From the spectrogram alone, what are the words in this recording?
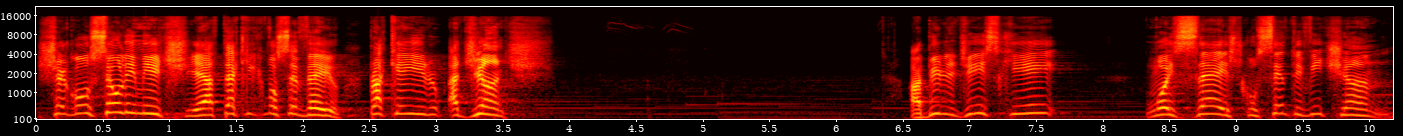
chegou o seu limite, é até aqui que você veio, para que ir adiante? A Bíblia diz que Moisés, com 120 anos,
